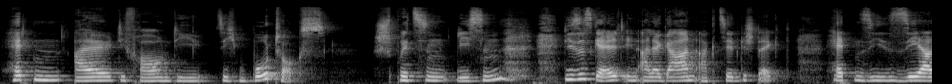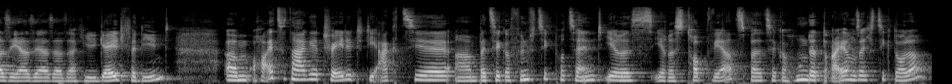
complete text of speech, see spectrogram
hätten all die Frauen, die sich Botox spritzen ließen, dieses Geld in Allergan-Aktien gesteckt, hätten sie sehr, sehr, sehr, sehr, sehr viel Geld verdient. Ähm, heutzutage tradet die Aktie ähm, bei ca. 50 Prozent ihres, ihres Top-Werts bei ca. 163 Dollar.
